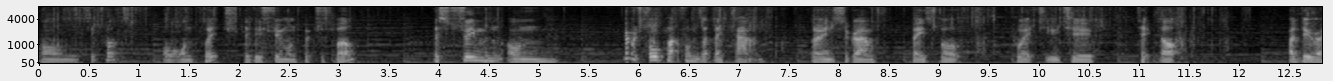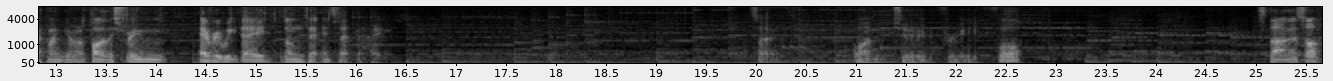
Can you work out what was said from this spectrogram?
on TikTok or on Twitch, they do stream on Twitch as well. They're streaming on pretty much all platforms that they can. So Instagram, Facebook, Twitch, YouTube, TikTok. I do recommend giving them a follow. They stream every weekday as long as their internet behaves. So, one, two, three, four. Starting this off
